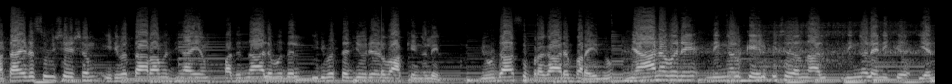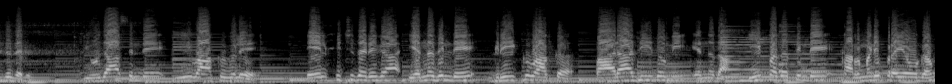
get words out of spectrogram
മത്തായുടെ സുവിശേഷം ഇരുപത്തി ആറാം അധ്യായം പതിനാല് മുതൽ ഇരുപത്തഞ്ച് വരെയുള്ള വാക്യങ്ങളിൽ യൂദാസ് പ്രകാരം പറയുന്നു ഞാനവനെ നിങ്ങൾക്ക് ഏൽപ്പിച്ചു തന്നാൽ നിങ്ങൾ എനിക്ക് എന്ത് തരും? യൂദാസിന്റെ ഈ വാക്കുകളെ ഏൽപ്പിച്ചു തരിക എന്നതിന്റെ ഗ്രീക്ക് വാക്ക് പാരാദീതമി എന്നതാണ് ഈ പദത്തിന്റെ കർമ്മണി പ്രയോഗം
